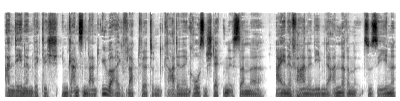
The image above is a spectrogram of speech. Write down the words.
an denen wirklich im ganzen Land überall geflaggt wird und gerade in den großen Städten ist dann äh, eine Fahne neben der anderen zu sehen.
